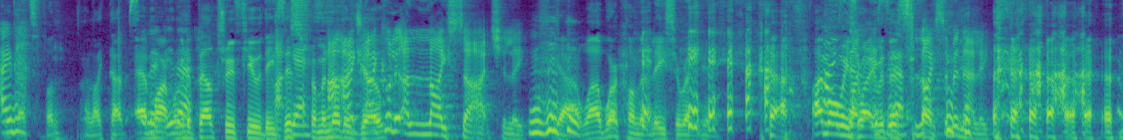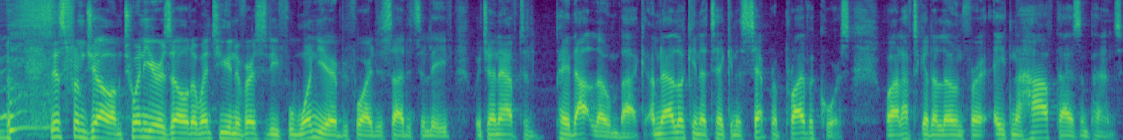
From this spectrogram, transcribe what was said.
I know. That's fun. I like that. Uh, Absolutely Mark, we're going to belt through a few of these. This yes. is from another I, Joe. I call it a Lysa, actually. yeah, well, I work on it, Lisa, right here. I'm always Lisa, right with this. Lisa. Lysa Minnelli. This from Joe. I'm 20 years old. I went to university for one year before I decided to leave, which I now have to pay that loan back. I'm now looking at taking a separate private course where I'll have to get a loan for £8,500.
